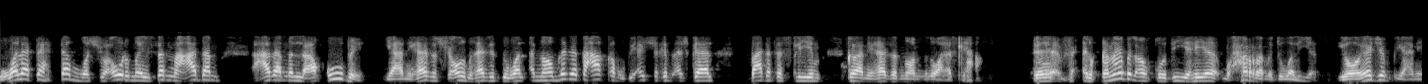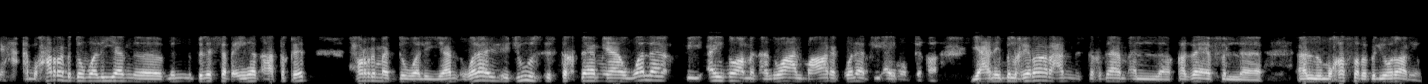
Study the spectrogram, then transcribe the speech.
ولا تهتم والشعور ما يسمى عدم عدم العقوبة. يعني هذا الشعور من هذه الدول أنهم لن يتعاقبوا بأي شكل من الأشكال بعد تسليم أوكرانيا هذا النوع من أنواع الأسلحة. آه، القنابل العنقودية هي محرمة دوليا. هو يجب يعني محرمة دوليا آه، من من السبعينات أعتقد. حرمت دوليا ولا يجوز استخدامها ولا في أي نوع من أنواع المعارك ولا في أي منطقة، يعني بالغرار عن استخدام القذائف المخصبة باليورانيوم.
